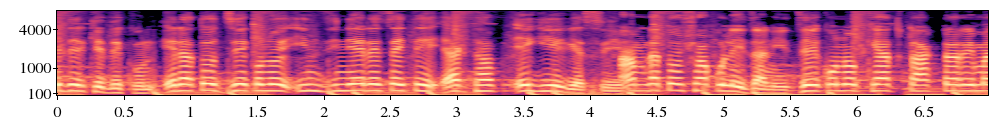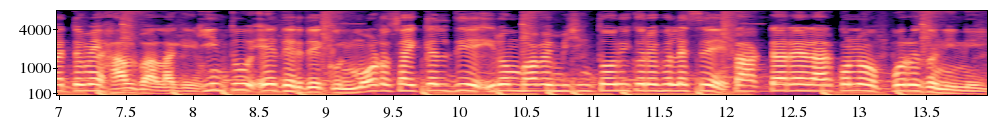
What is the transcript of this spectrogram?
এদেরকে দেখুন এরা তো যে কোনো ইঞ্জিনিয়ারের চাইতে এক ধাপ এগিয়ে গেছে আমরা তো সকলেই জানি যে কোনো ক্ষেত ট্রাক্টরের মাধ্যমে হাল বা লাগে কিন্তু এদের দেখুন মোটরসাইকেল দিয়ে এরম ভাবে মেশিন তৈরি করে ফেলেছে ট্রাক্টরের আর কোনো প্রয়োজনই নেই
